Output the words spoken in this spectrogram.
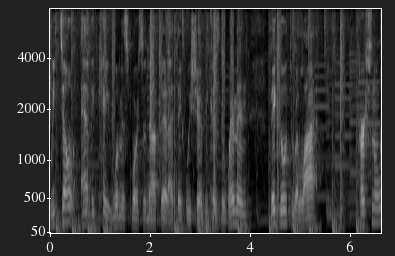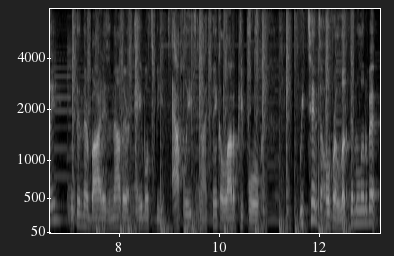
we don't advocate women's sports enough that I think we should because the women they go through a lot personally within their bodies and now they're able to be athletes and I think a lot of people we tend to overlook them a little bit.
